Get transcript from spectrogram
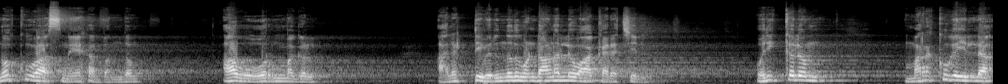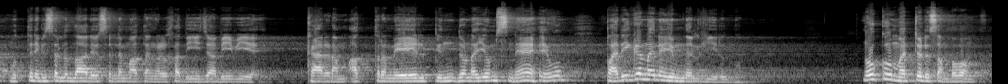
നോക്കൂ ആ സ്നേഹബന്ധം ആ ഓർമ്മകൾ. അലട്ടി വരുന്നത് കൊണ്ടാണല്ലോ ആ കരച്ചിൽ. ഒരിക്കലും മറക്കുകയില്ല മുത്തനബി സല്ലാ അലൈഹി വസല്ലമ തങ്ങൾ ഖദീജ ബീവിയെ. കാരണം അത്രമേൽ പിന്തുണയും സ്നേഹവും പരിഗണനയും നൽകിയിരുന്നു. നോക്കൂ മറ്റൊരു സംഭവം.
